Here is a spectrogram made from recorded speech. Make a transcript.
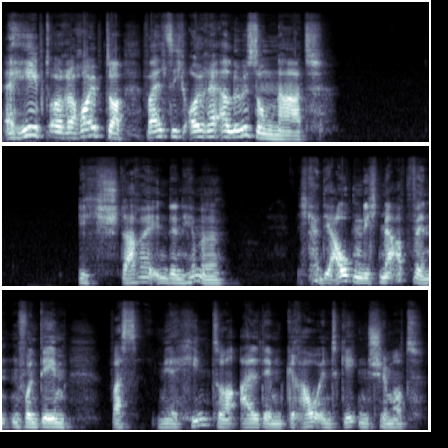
erhebt eure Häupter, weil sich eure Erlösung naht. Ich starre in den Himmel ich kann die Augen nicht mehr abwenden von dem, was mir hinter all dem Grau entgegenschimmert.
